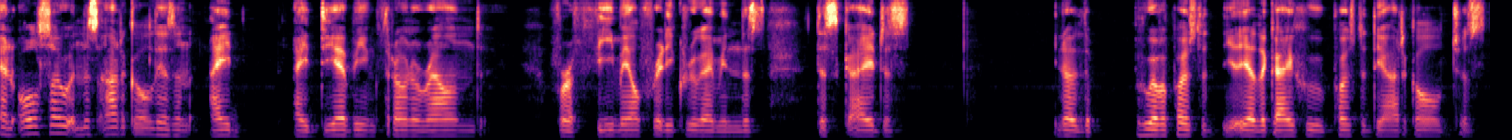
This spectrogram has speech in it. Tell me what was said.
And also in this article there's an idea being thrown around for a female Freddy Krueger. I mean this this guy just you know the whoever posted yeah the guy who posted the article just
